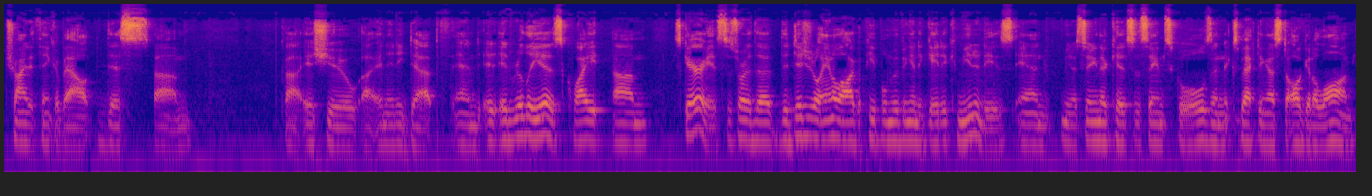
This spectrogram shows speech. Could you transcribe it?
trying to think about this um, uh, issue uh, in any depth. And it, it really is quite um, scary. It's sort of the, the digital analog of people moving into gated communities and you know sending their kids to the same schools and expecting us to all get along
